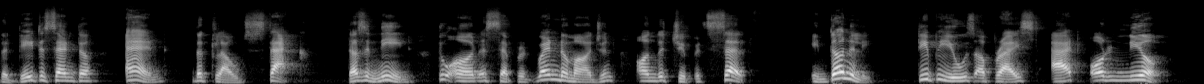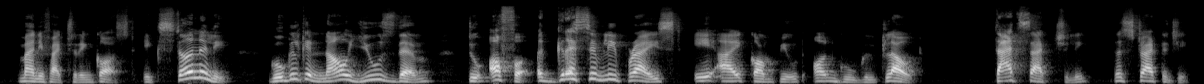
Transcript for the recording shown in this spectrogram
the data center, and the cloud stack. Doesn't need to earn a separate vendor margin on the chip itself. Internally, TPUs are priced at or near manufacturing cost. Externally, Google can now use them to offer aggressively priced AI compute on Google Cloud. That's actually the strategy.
